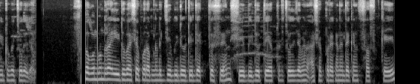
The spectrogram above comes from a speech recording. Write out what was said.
ইউটিউবে চলে যাব। সো বন্ধুরা ইউটিউবে আসার পর আপনারা যে ভিডিওটি দেখতেছেন, সেই ভিডিওতে আপনারা চলে যাবেন। আসার পর এখানে দেখেন সাবস্ক্রাইব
